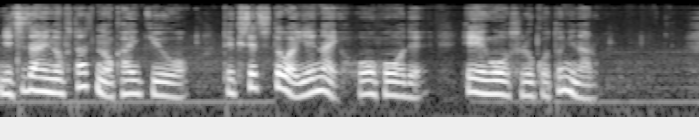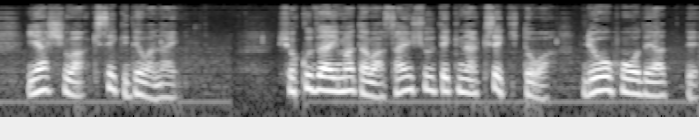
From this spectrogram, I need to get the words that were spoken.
実在の2つの階級を適切とは言えない方法で併合することになる。癒しは奇跡ではない。食材または最終的な奇跡とは両方であって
